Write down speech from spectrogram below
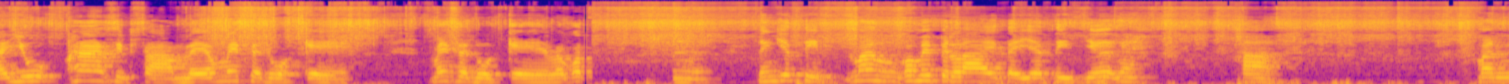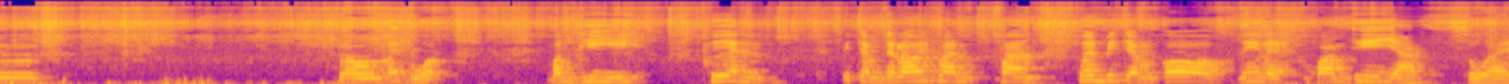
อายุห้าสิบสามแล้วไม่สะดวกแก่ ไม่สะดวกแก่เราก็เออ ถึงจะติดมั่งก็ไม่เป็นไรแต่อย่าติดเยอะไงค่ะ มัน เราไม่ถูกบางทีเพื่อนพี่แจำจะเล่าให้ฟังฟัง เพื่อนพี่แจำก็นี่แหละ ความที่อยากสวย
